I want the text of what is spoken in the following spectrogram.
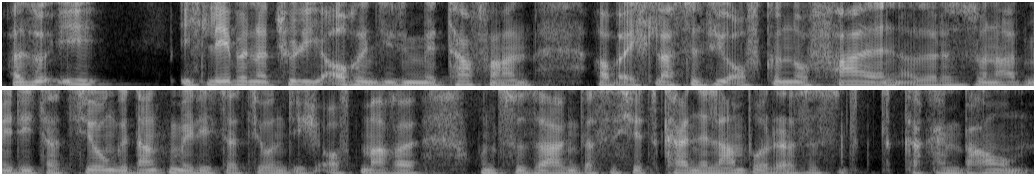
Also ich, ich lebe natürlich auch in diesen Metaphern, aber ich lasse sie oft genug fallen. Also das ist so eine Art Meditation, Gedankenmeditation, die ich oft mache, und zu sagen, das ist jetzt keine Lampe oder das ist gar kein Baum.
